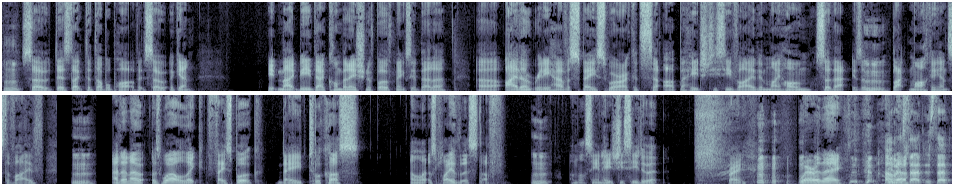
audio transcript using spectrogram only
Mhm. So there's like the double part of it. So again, it might be that combination of both makes it better. Uh, I don't really have a space where I could set up a HTC Vive in my home, so that is a Mhm. black mark against the Vive. hmm I don't know as well. Like Facebook, they took us and let us play this stuff. Mhm. I'm not seeing HTC do it. Right? Where are they? Oh, know? is that is that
